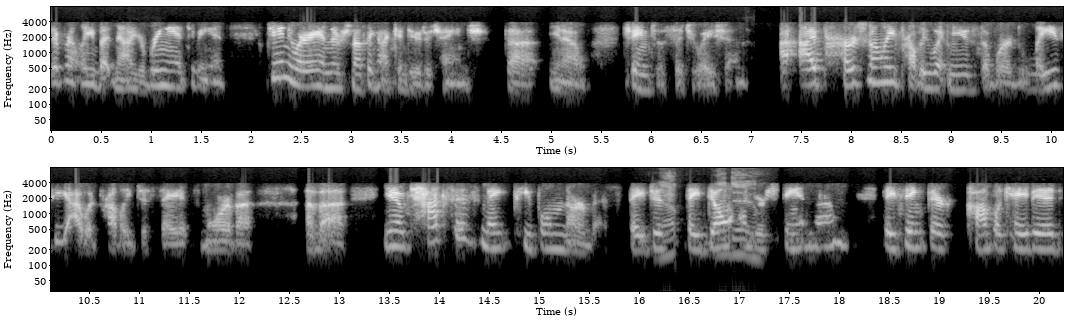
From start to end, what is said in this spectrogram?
differently but now you're bringing it to me in january and there's nothing i can do to change the you know change the situation. I, I personally probably wouldn't use the word lazy. I would probably just say it's more of a of a you know taxes make people nervous. They just yep, they don't do. understand them they think they're complicated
